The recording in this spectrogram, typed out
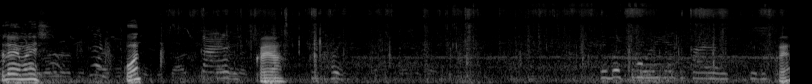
चला मनीष कोण काळं कया होय ते बघ टोळी आहे काळं आहे. ते बघ. कया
